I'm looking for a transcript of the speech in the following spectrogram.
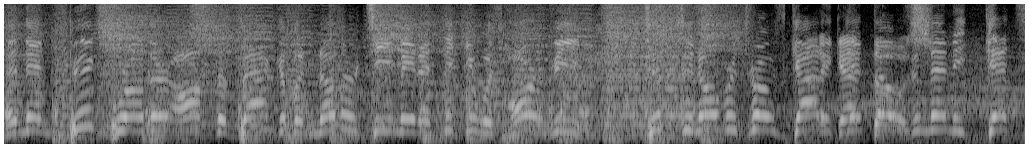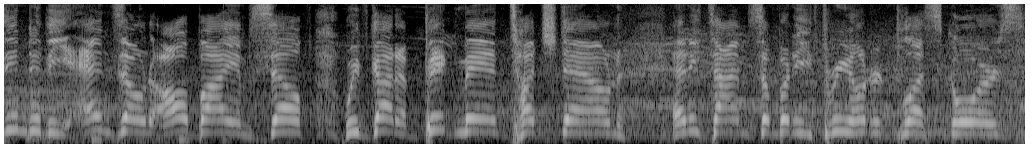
And then Big Brother off the back of another teammate, I think it was Harvey, tips and overthrows, got to Gotta get get those. those. And then he gets into the end zone all by himself. We've got a big man touchdown. Anytime somebody 300 plus scores,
